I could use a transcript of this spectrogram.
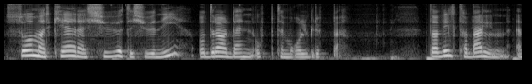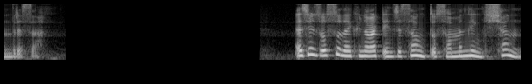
Så markerer jeg 20 til 29 og drar den opp til målgruppe. Da vil tabellen endre seg. Jeg syns også det kunne vært interessant å sammenligne kjønn,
